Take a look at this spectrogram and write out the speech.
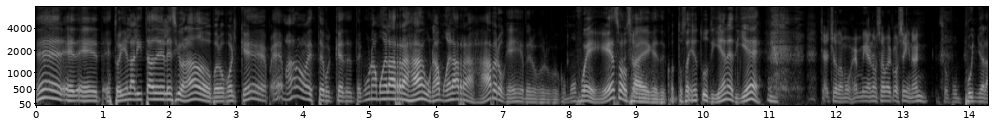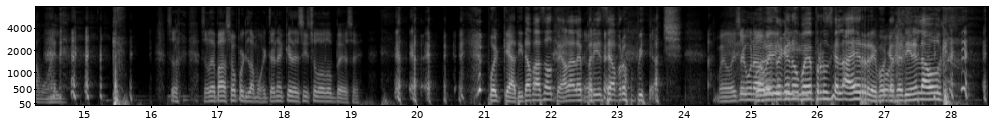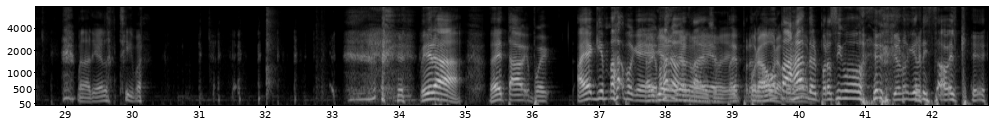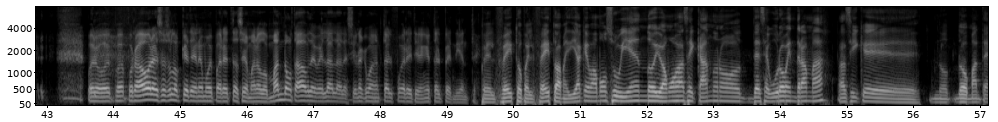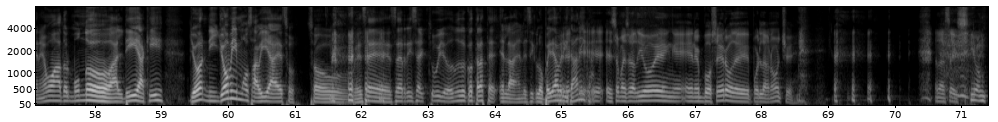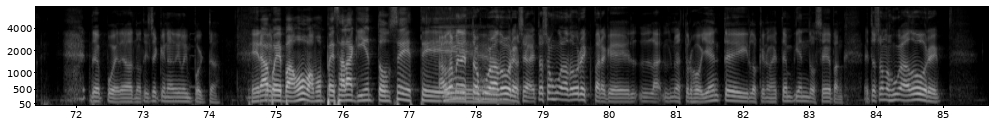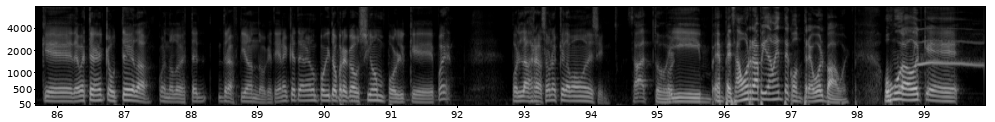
Eh, eh, eh, estoy en la lista de lesionados, pero ¿por qué? Pues, mano, este, porque te- tengo una muela rajada, una muela rajada, pero ¿qué? Pero, pero ¿cómo fue eso? O sea, ¿que- ¿cuántos años tú tienes? Diez. Chacho, la mujer mía no sabe cocinar. Eso fue un puño a la mujer. Eso, eso le pasó por la mujer tener que decírselo dos veces. Porque a ti te ha pasado, te habla la experiencia propia. Me lo dicen una Por vez. eso es que y- no puedes pronunciar la R, porque Por- te tiene en la boca. Me la tiene lastima. Mira, está, pues ¿Hay alguien más? Porque, no, no, eh, pero por ahora, por bajando. ahora. El próximo, yo no quiero ni saber qué. Pero eh, por, por ahora, eso es lo que tenemos para esta semana. Los más notables, ¿verdad? Las lesiones que van a estar fuera y tienen que estar pendientes. Perfecto, perfecto. A medida que vamos subiendo y vamos acercándonos, de seguro vendrán más. Así que nos, nos mantenemos a todo el mundo al día aquí. Yo, ni yo mismo sabía eso. So, ese, ese research tuyo, ¿dónde lo encontraste? En la, en la enciclopedia británica. Eh, eh, eso me salió en, en el vocero de por la noche. en la sección después de las noticias que nadie le importa. Mira, pero- pues vamos, vamos a empezar aquí entonces. Este... Háblame de estos jugadores, o sea, estos son jugadores para que la- nuestros oyentes y los que nos estén viendo sepan. Estos son los jugadores que debes tener cautela cuando los estés drafteando, que tienes que tener un poquito de precaución porque, pues, por las razones que le vamos a decir. Exacto. Por- Y empezamos rápidamente con Trevor Bauer. Un jugador que eh,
